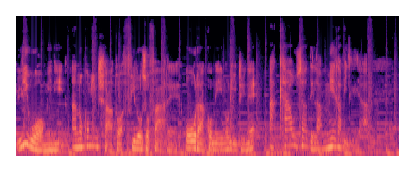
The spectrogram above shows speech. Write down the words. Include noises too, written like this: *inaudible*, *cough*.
Gli uomini hanno cominciato a filosofare, ora come in origine, a causa della meraviglia.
